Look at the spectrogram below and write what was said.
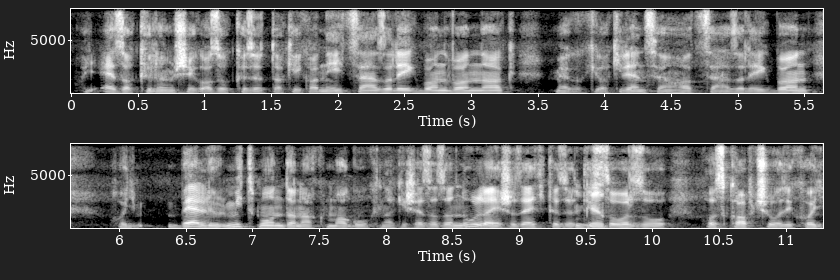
Hogy ez a különbség azok között, akik a 4%-ban vannak, meg akik a 96%-ban, hogy belül mit mondanak maguknak, és ez az a nulla és az egy közötti Igen. szorzóhoz kapcsolódik, hogy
